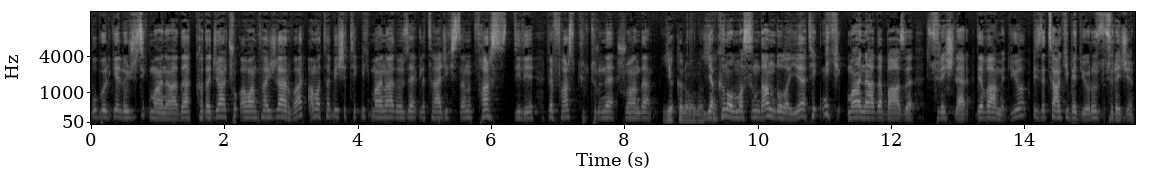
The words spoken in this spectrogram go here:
bu bölgeye lojistik manada katacağı çok avantajlar var. Ama tabii işte teknik manada özellikle Tacikistan'ın Fars dili ve Fars kültürüne şu anda Yakın olması. yakın olmasından dolayı teknik manada bazı süreçler devam ediyor. Biz de takip ediyoruz süreci.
